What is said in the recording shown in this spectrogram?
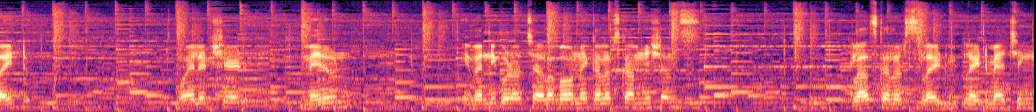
లైట్ వైలెట్ షేడ్ మెరూన్. ఇవన్నీ కూడా చాలా బాగున్నాయి colours combinations. Class colours light light matching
